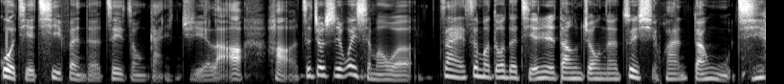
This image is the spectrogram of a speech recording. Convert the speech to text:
过节气氛的这种感觉了啊！好，这就是为什么我在这么多的节日当中呢，最喜欢端午节。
